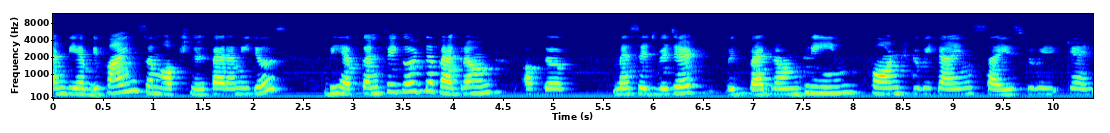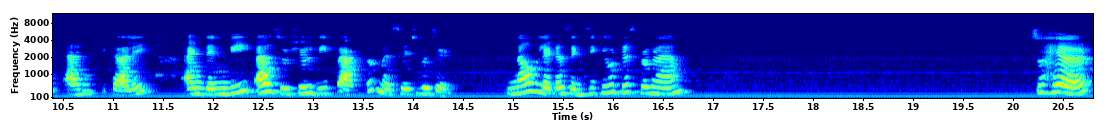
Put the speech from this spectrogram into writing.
and we have defined some optional parameters. We have configured the background of the message widget with background green, font to be times, size to be 10 and italic and then we as usual we pack the message widget. Now let us execute this program. So here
